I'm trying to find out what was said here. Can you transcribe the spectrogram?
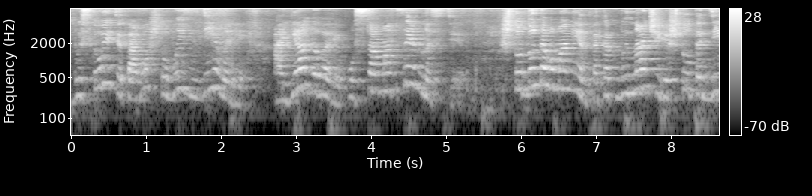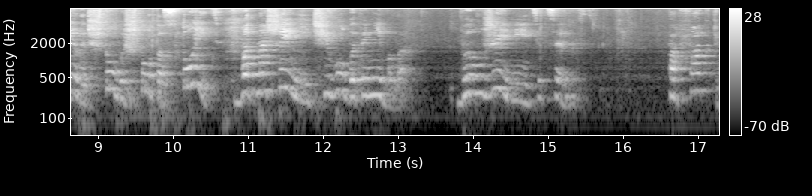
Вы стоите того, что вы сделали. А я говорю о самоценности, что до того момента, как вы начали что-то делать, чтобы что-то стоить, в отношении чего бы то ни было, вы уже имеете ценность. По факту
